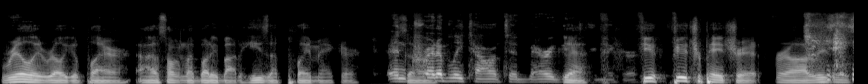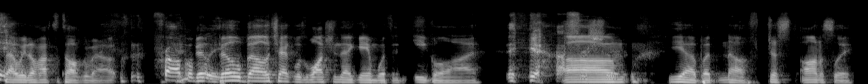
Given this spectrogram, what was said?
really really good player. I was talking to my buddy about it. He's a playmaker. Incredibly talented, very good Yeah. playmaker. Fu- future Patriot for uh, reasons that we don't have to talk about. Probably. Bill Belichick was watching that game with an eagle eye. yeah, for Um, sure. Yeah, but no, just honestly,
